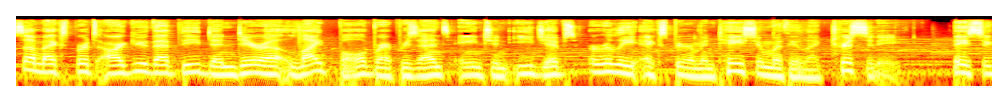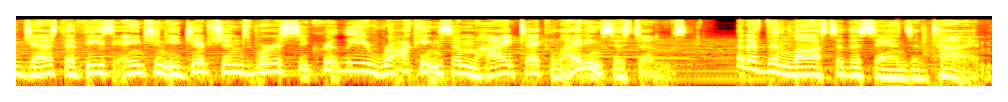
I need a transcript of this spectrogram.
Some experts argue that the Dendera light bulb represents ancient Egypt's early experimentation with electricity, they suggest that these ancient Egyptians were secretly rocking some high-tech lighting systems that have been lost to the sands of time.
